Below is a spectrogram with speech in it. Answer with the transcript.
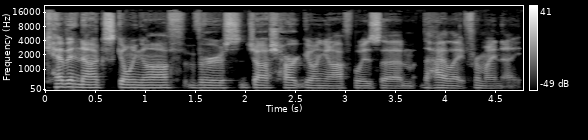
Kevin Knox going off versus Josh Hart going off was um, the highlight for my night.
